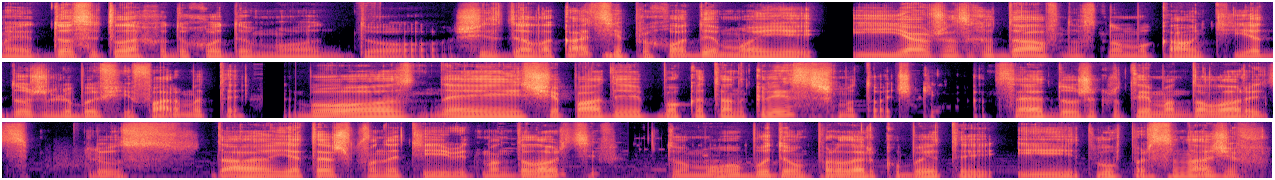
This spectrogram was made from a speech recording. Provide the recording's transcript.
Ми досить легко доходимо до 6D локації, проходимо її, і я вже згадав на основному аккаунті, я дуже любив її фармити, бо з неї ще падає Бокатан Кріс шматочки. А це дуже крутий мандалорець. Плюс, да, я теж фанатію від мандалорців. Тому будемо паралельку бити і двох персонажів.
